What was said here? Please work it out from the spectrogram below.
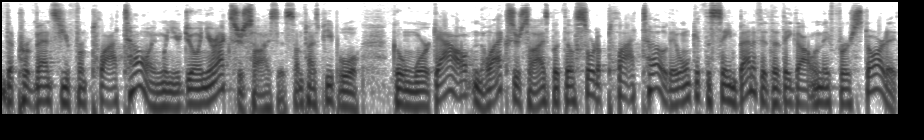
that prevents you from plateauing when you're doing your exercises. Sometimes people will go and work out and they'll exercise, but they'll sort of plateau. They won't get the same benefit that they got when they first started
